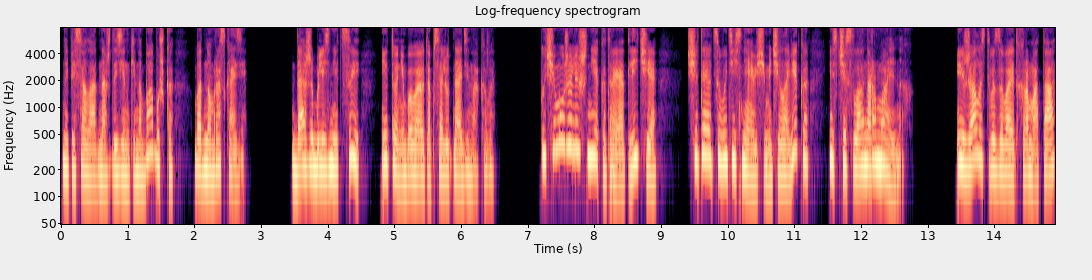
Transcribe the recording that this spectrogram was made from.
Написала однажды Зинкина бабушка в одном рассказе. Даже близнецы и то не бывают абсолютно одинаковы. Почему же лишь некоторые отличия считаются вытесняющими человека из числа нормальных? И жалость вызывает хромота,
